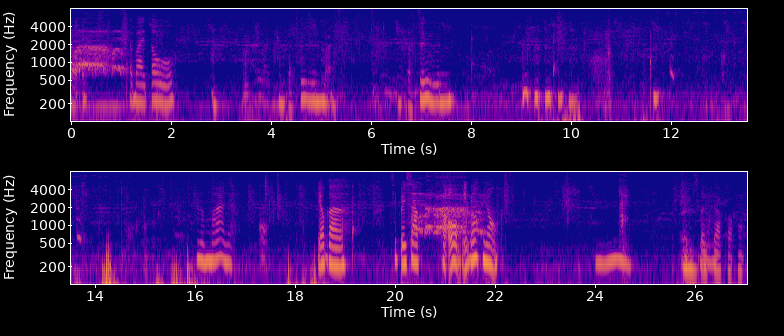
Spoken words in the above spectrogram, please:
ร้อยสบายโตมันกระซื่นมันกระซื่นลมมาเลยเดี๋ยวก็สิไปซักผ้าอ้อมอีกเนาะพี่น้องอืมไปสักก็เอาไ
